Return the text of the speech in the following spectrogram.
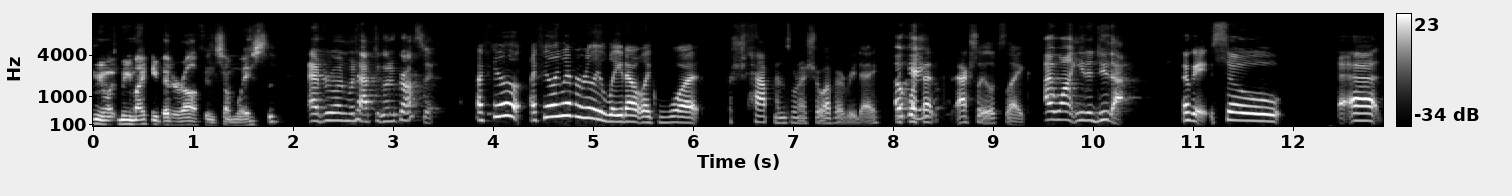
We might be better off in some ways. Everyone would have to go to crossfit I feel I feel like we haven't really laid out like what happens when I show up every day. Like okay. What that actually looks like. I want you to do that. Okay, so at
